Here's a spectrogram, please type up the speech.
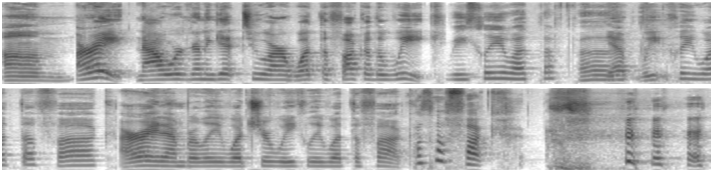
Um, all right, now we're gonna get to our what the fuck of the week. Weekly, what the fuck? Yep, weekly what the fuck. All right, Emberly, what's your weekly what the fuck? What the fuck?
